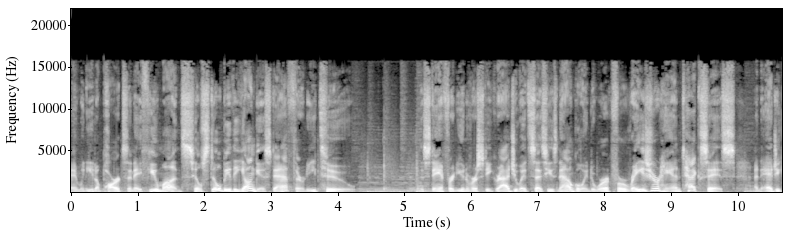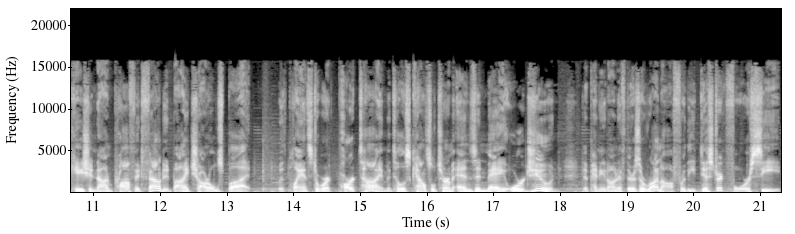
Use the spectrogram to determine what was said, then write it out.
and when he departs in a few months, he'll still be the youngest at 32. The Stanford University graduate says he's now going to work for Raise Your Hand Texas, an education nonprofit founded by Charles Butt, with plans to work part time until his council term ends in May or June, depending on if there's a runoff for the District 4 seat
